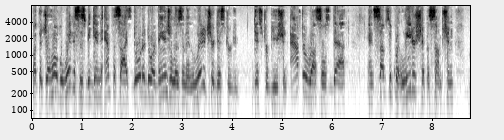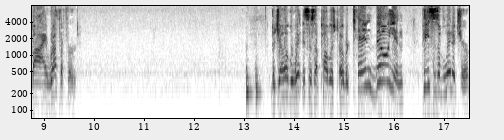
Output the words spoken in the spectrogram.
But the Jehovah Witnesses began to emphasize door-to-door evangelism and literature distri- distribution after Russell's death and subsequent leadership assumption by Rutherford. The Jehovah Witnesses have published over 10 billion pieces of literature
